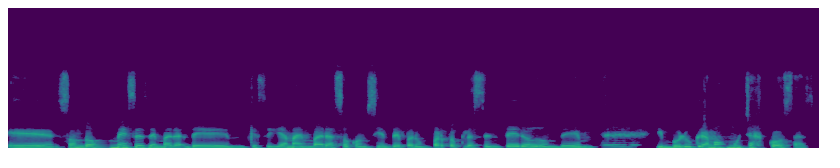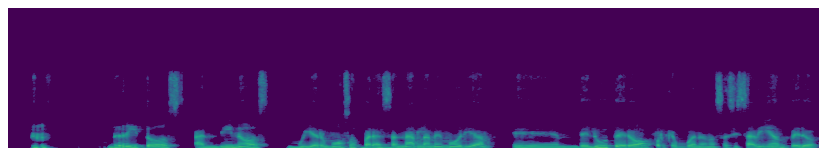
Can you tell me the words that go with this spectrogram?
Eh, son dos meses de, que se llama embarazo consciente para un parto placentero, donde involucramos muchas cosas. Ritos andinos muy hermosos para sanar la memoria eh, del útero, porque bueno, no sé si sabían, pero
